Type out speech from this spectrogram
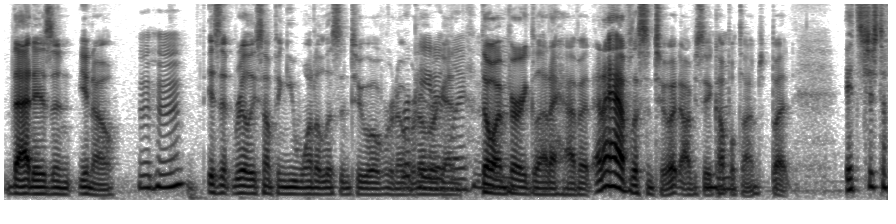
that isn't you know Mm-hmm. isn't really something you want to listen to over and over and over again. Repeatedly. though i'm mm-hmm. very glad i have it and i have listened to it obviously a mm-hmm. couple times but it's just a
